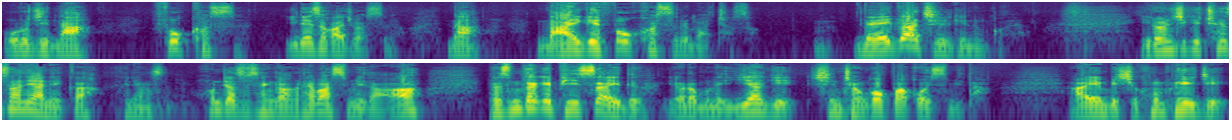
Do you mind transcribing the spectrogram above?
오로지 나, 포커스. 이래서 가져왔어요. 나, 나에게 포커스를 맞춰서. 음, 내가 즐기는 거야. 이런 식이 최선이 아닐까 그냥 혼자서 생각을 해봤습니다. 배순탁의 B side 여러분의 이야기 신청곡 받고 있습니다. IMBC 홈페이지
